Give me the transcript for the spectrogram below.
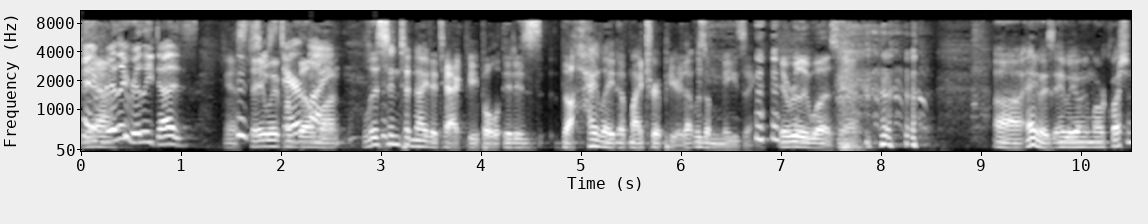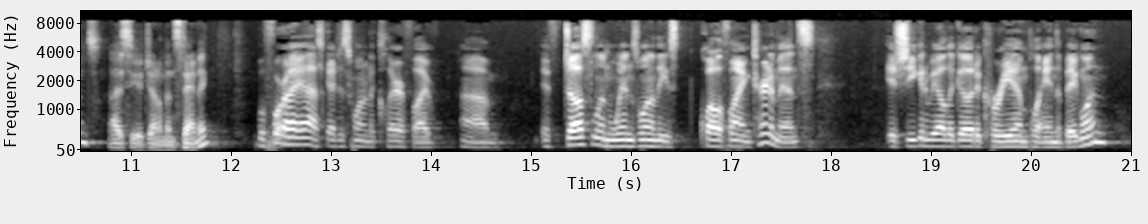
Yeah. It really, really does. Yeah, stay She's away from terrifying. Belmont. Listen to Night Attack, people. It is the highlight of my trip here. That was amazing. It really was. Yeah. Uh, anyways, anybody have any more questions? I see a gentleman standing. Before I ask, I just wanted to clarify um, if Jocelyn wins one of these qualifying tournaments, is she going to be able to go to Korea and play in the big one?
